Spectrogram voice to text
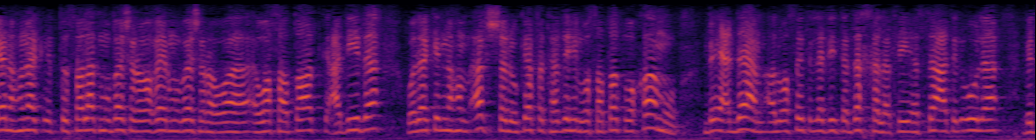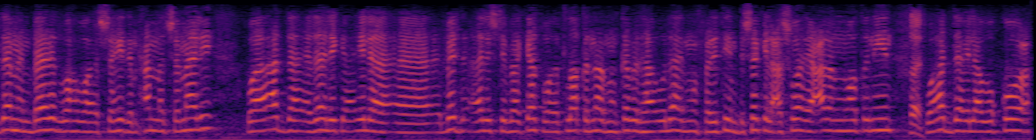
كان هناك اتصالات مباشرة وغير مباشرة ووساطات عديدة ولكنهم أفشلوا كافة هذه الوساطات وقاموا بإعدام الوسيط الذي تدخل في الساعة الأولى بدم بارد وهو الشهيد محمد شمالي وأدى ذلك إلى آه، بدء الاشتباكات وإطلاق النار من قبل هؤلاء المنفلتين بشكل عشوائي على المواطنين طيب. وأدى إلى وقوع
